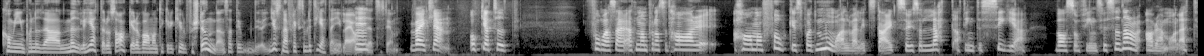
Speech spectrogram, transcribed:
kommer in på nya möjligheter och saker och vad man tycker är kul för stunden. Så att det, just den här flexibiliteten gillar jag mm. i ett system. Verkligen. Och att typ få så här, att man på något sätt har har man fokus på ett mål väldigt starkt så är det så lätt att inte se vad som finns vid sidan av det här målet.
